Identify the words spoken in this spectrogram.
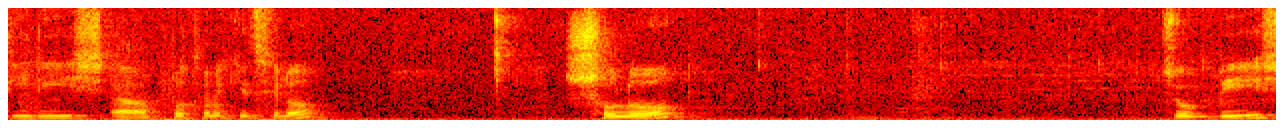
তিরিশ প্রথমে কি ছিল? ষোলো, চব্বিশ,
